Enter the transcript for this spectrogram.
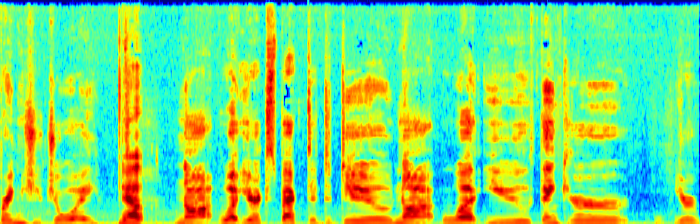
brings you joy, Yep. not what you're expected to do, not what you think your your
